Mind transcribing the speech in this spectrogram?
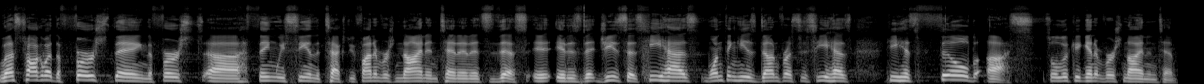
Let's talk about the first thing, the first uh, thing we see in the text. We find in verse 9 and 10, and it's this it, it is that Jesus says, He has, one thing He has done for us is He has, he has filled us. So look again at verse 9 and 10.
